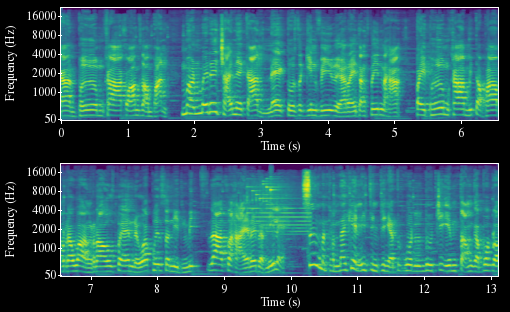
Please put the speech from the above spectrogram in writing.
การเพิ่มค่าความสัมพันธ์ มันไม่ได้ใช้ในการแลกตัวสกินฟรีหรืออะไรทั้งสิ้นนะฮะไปเพิ่มค่ามิตรภาพระหว่างเราแฟนหรือว่าเพื่อนสนิทมิตรญาติสหายอะไรแบบนี้แหละซึ่งมันทำได้แค่นี้จริงๆอะทุกคนดู GM จำกับพวกเรา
